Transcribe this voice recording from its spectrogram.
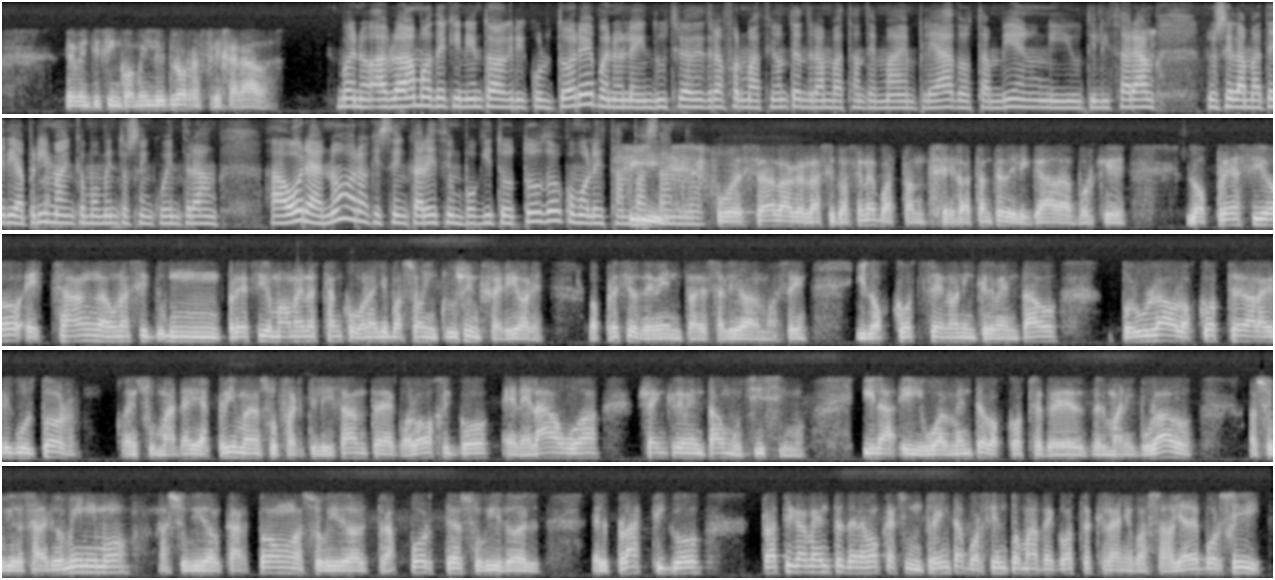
de 25.000 litros refrigeradas. Bueno, hablábamos de 500 agricultores, bueno, en la industria de transformación tendrán bastantes más empleados también y utilizarán, no sé, la materia prima, en qué momento se encuentran ahora, ¿no? Ahora que se encarece un poquito todo, ¿cómo le están pasando? Pues la, la situación es bastante, bastante delicada porque los precios están a una, un precio más o menos están como el año pasado, incluso inferiores, los precios de venta, de salida de almacén, y los costes no han incrementado. Por un lado, los costes al agricultor en sus materias primas, en sus fertilizantes ecológicos, en el agua, se ha incrementado muchísimo. Y la, igualmente los costes del manipulado. Ha subido el salario mínimo, ha subido el cartón, ha subido el transporte, ha subido el, plástico. Prácticamente tenemos casi un 30% más de costes que el año pasado. Ya de por sí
